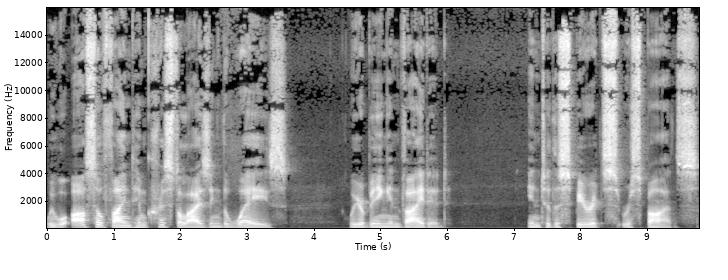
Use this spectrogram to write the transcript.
we will also find Him crystallizing the ways we are being invited into the Spirit's response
